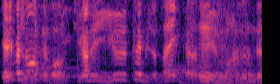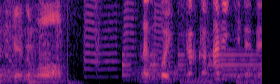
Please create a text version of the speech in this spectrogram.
やりましょうってこう気軽に言うタイプじゃないからっていうのもあるんですけれども、なんかこういう企画ありきでね、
